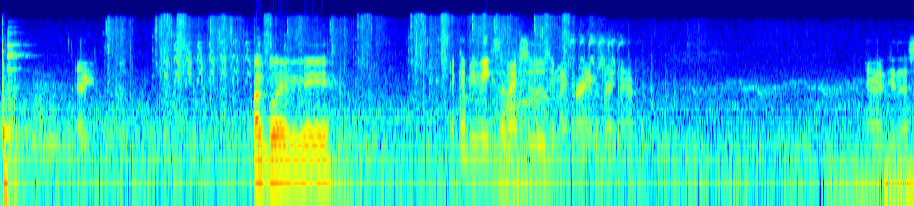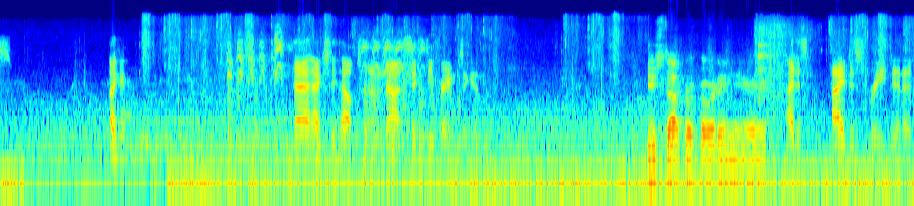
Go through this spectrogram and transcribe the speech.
There you. go. I blame me. It could be me because I'm actually losing my frames right now. I'm gonna do this. Okay. That actually helps. I'm not 60 frames again. Did you stop recording, or? I just I just redid it.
